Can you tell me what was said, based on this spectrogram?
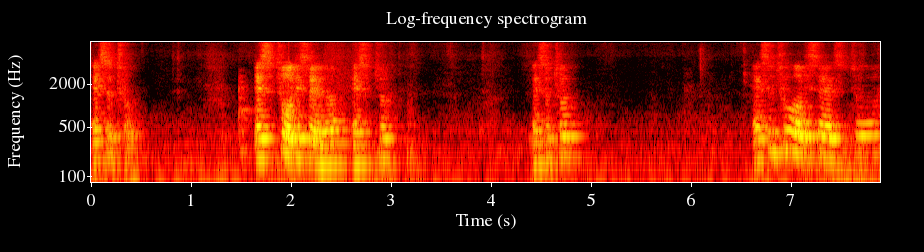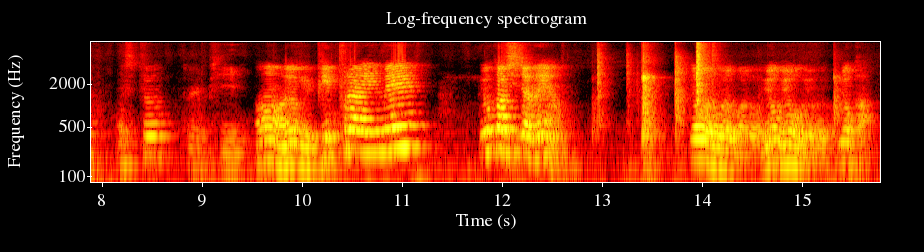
x2, x2 어디 있어요, 얘들아? x2, x2, x2 어디 있어요, x2, x2? B 어 여기 b 프라임의 요 값이잖아요. 요요요요요요요 값.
